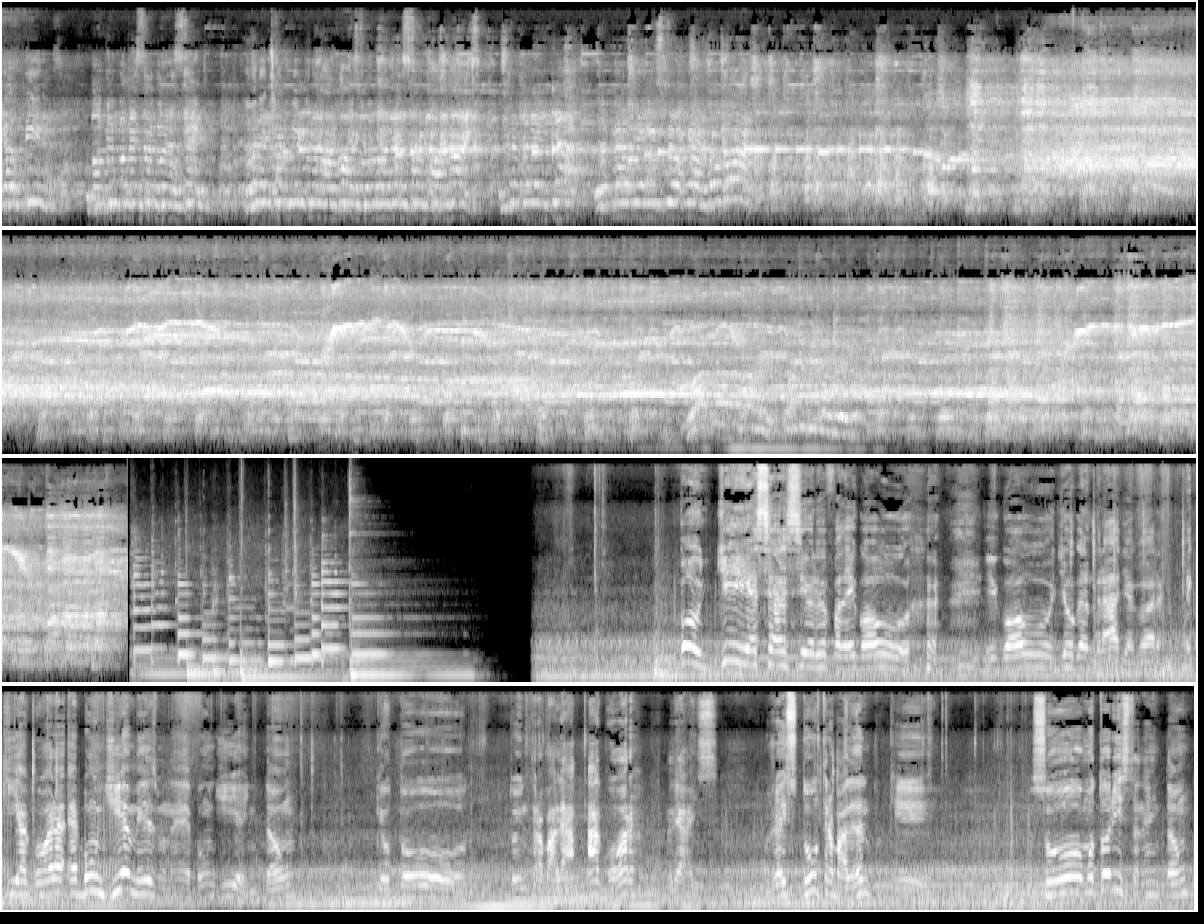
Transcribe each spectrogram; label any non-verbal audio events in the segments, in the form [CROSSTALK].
Campinas. O bagulho começa agora, certo? Meu nome é Thiago na voz, eu vou mandar Satanás. Os meus quero entrar, eu quero ver isso, eu quero. Vambora! Senhoras e senhores. Eu falei igual o, [LAUGHS] igual o Diogo Andrade agora. É que agora é bom dia mesmo, né? É bom dia. Então, que eu tô tô indo trabalhar agora, aliás, eu já estou trabalhando porque eu sou motorista, né? Então,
